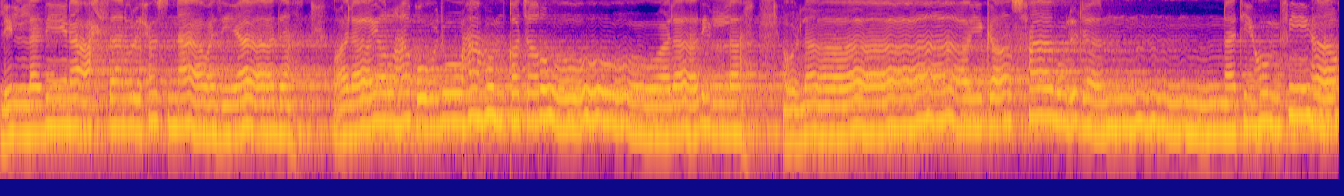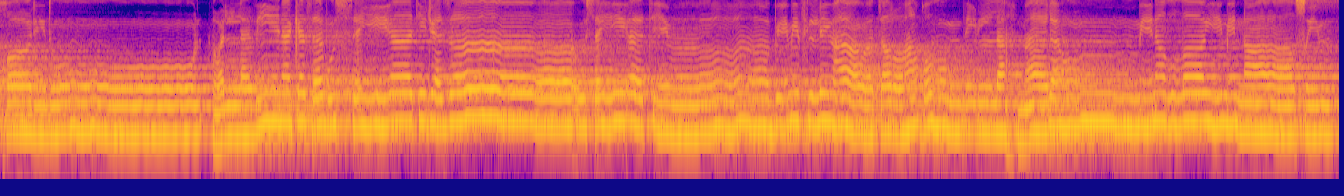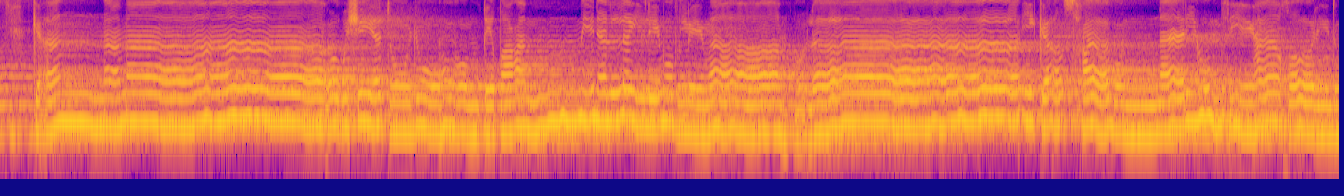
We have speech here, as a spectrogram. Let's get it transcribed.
للذين أحسنوا أحسن الحسنى وزيادة ولا يرهق وجوههم قتر ولا ذلة أولئك أصحاب الجنة هم فيها خالدون والذين كسبوا السيئات جزاء سيئة بمثلها وترهقهم ذلة ما لهم من الله من عاصم كأنما أغشيت وجوههم قطعا من الليل مظلما أولئك أصحاب النار هم فيها خالدون.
